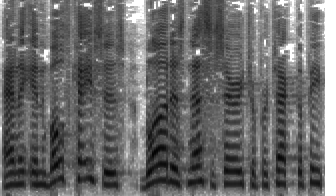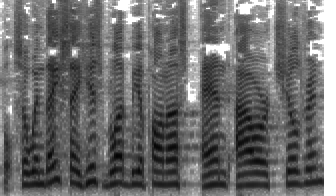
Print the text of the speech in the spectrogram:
And in both cases, blood is necessary to protect the people. So when they say his blood be upon us and our children,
